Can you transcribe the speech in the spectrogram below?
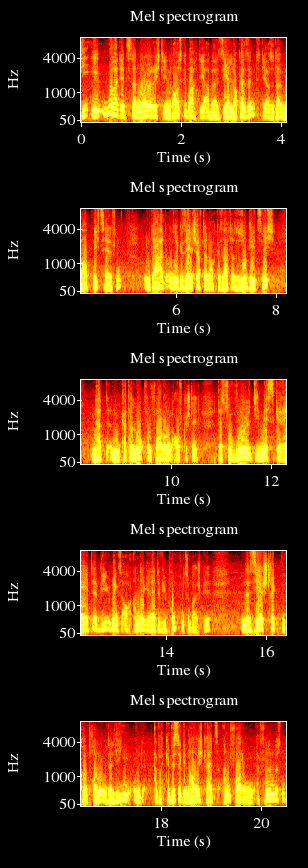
Die EU hat jetzt da neue Richtlinien rausgebracht, die aber sehr locker sind, die also da überhaupt nichts helfen. Und da hat unsere Gesellschaft dann auch gesagt, also so geht es nicht und hat einen Katalog von Forderungen aufgestellt, dass sowohl die Messgeräte wie übrigens auch andere Geräte wie Pumpen zum Beispiel einer sehr strikten Kontrolle unterliegen und einfach gewisse Genauigkeitsanforderungen erfüllen müssen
